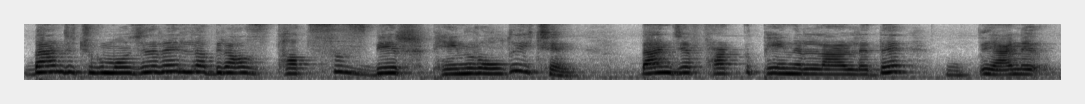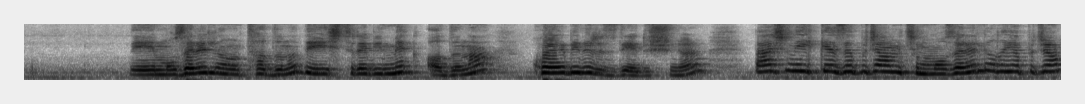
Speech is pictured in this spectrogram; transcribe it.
bence çünkü mozzarella biraz tatsız bir peynir olduğu için bence farklı peynirlerle de yani e, mozzarella'nın tadını değiştirebilmek adına koyabiliriz diye düşünüyorum. Ben şimdi ilk kez yapacağım için mozzarella'lı yapacağım.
